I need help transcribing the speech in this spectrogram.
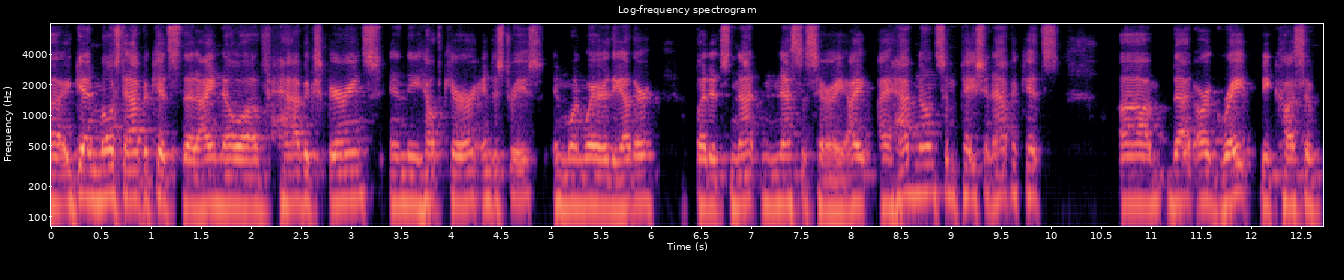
Uh, again, most advocates that I know of have experience in the healthcare industries in one way or the other, but it's not necessary. I, I have known some patient advocates um, that are great because of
